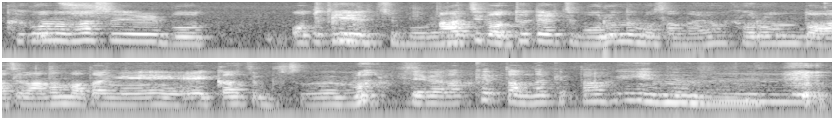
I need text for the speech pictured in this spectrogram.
그거는 사실 뭐 어떻게 어떻게 될지 모르. 아직 어떻게 될지 모르는 거잖아요. 결혼도 아직 안 한 마당에 애까지 무슨 막. 내가 낳겠다 안 낳겠다 하기에는 음.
